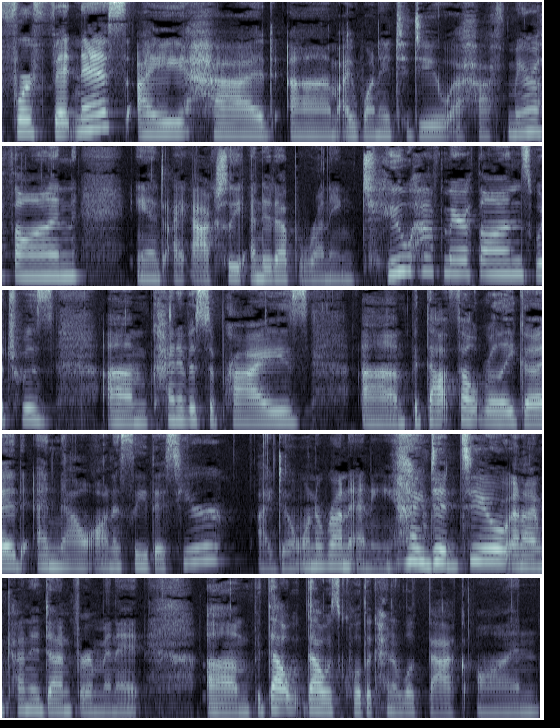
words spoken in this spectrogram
for fitness, I had um, I wanted to do a half marathon, and I actually ended up running two half marathons, which was um, kind of a surprise. Um, but that felt really good. And now, honestly, this year I don't want to run any. I did too, and I'm kind of done for a minute. Um, but that that was cool to kind of look back on.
